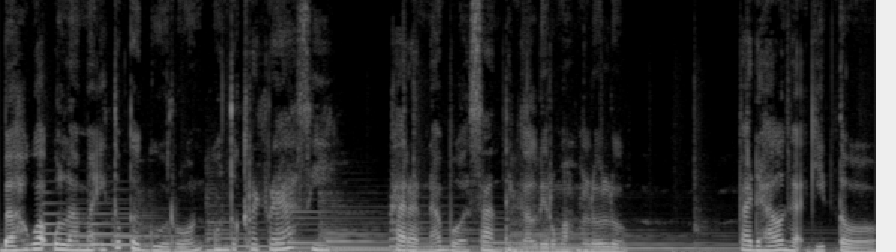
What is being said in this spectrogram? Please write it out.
bahwa ulama itu ke gurun untuk rekreasi karena bosan tinggal di rumah melulu. Padahal nggak gitu.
